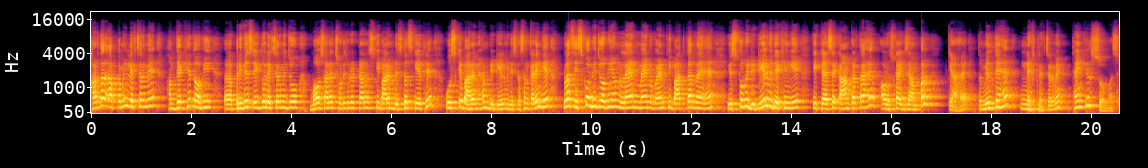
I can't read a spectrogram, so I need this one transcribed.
फर्दर अपकमिंग लेक्चर में हम देखें तो अभी प्रीवियस एक दो लेक्चर में जो बहुत सारे छोटे छोटे टर्म्स के बारे में डिस्कस किए थे, उसके बारे में हम डिटेल में डिस्कशन करेंगे। प्लस इसको भी जो अभी हम लैन मैन वैन की बात कर रहे हैं, इसको भी डिटेल में देखेंगे कि कैसे काम करता है और उसका एग्ज़ाम्पल क्या है। तो मिलते हैं नेक्स्ट लेक्चर में। Thank you so much.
